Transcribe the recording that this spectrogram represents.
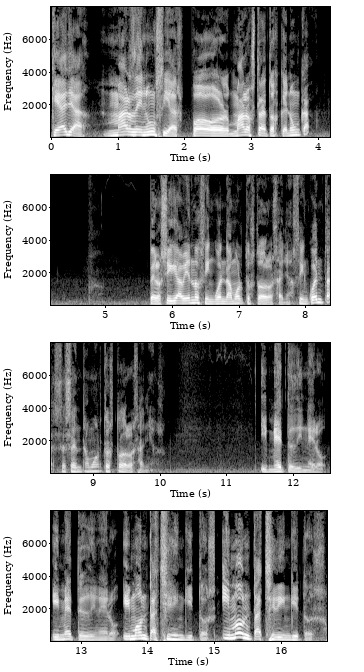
que haya más denuncias por malos tratos que nunca, pero sigue habiendo 50 muertos todos los años. 50, 60 muertos todos los años. Y mete dinero, y mete dinero, y monta chiringuitos, y monta chiringuitos.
